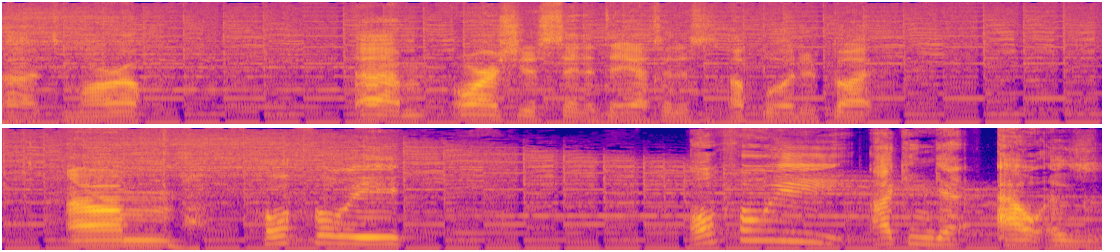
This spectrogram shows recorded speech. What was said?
uh, tomorrow. Um, or I should just say the day after this is uploaded, but um, hopefully, hopefully I can get out as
